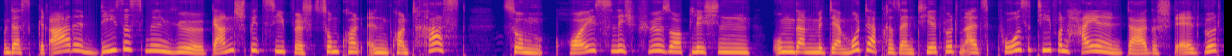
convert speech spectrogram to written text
Und dass gerade dieses Milieu ganz spezifisch zum Kon im Kontrast zum häuslich fürsorglichen Umgang mit der Mutter präsentiert wird und als positiv und heilend dargestellt wird,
